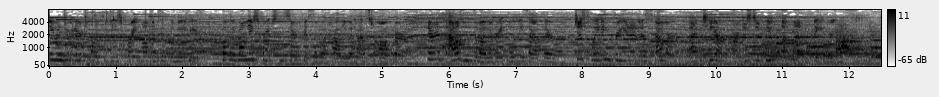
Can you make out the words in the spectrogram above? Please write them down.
You enjoyed our tour through these great moments of the movies, but we've only scratched the surface of what Hollywood has to offer. There are thousands of other great movies out there, just waiting for you to discover, and here are just a few of my favorites.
